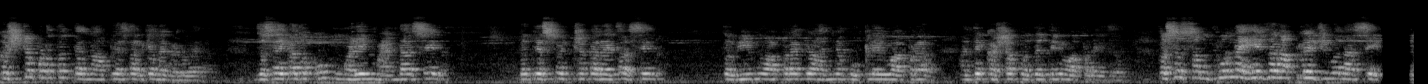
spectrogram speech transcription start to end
कष्ट पडतात त्यांना आपल्यासारख्याला घडवायला. जसं एखादं खूप मळीन भांडा असेल तर ते स्वच्छ करायचं असेल तर विम वापरा किंवा अन्य कुठलंही वापरा आणि ते कशा पद्धतीने वापरायचं. तसं संपूर्ण हे जर आपलं जीवन असेल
